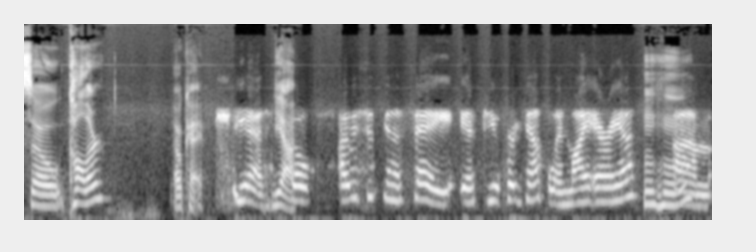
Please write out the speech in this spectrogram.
So, caller. Okay. Yes. Yeah. So I was just going to say, if you, for example, in my area, Mhm. um,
